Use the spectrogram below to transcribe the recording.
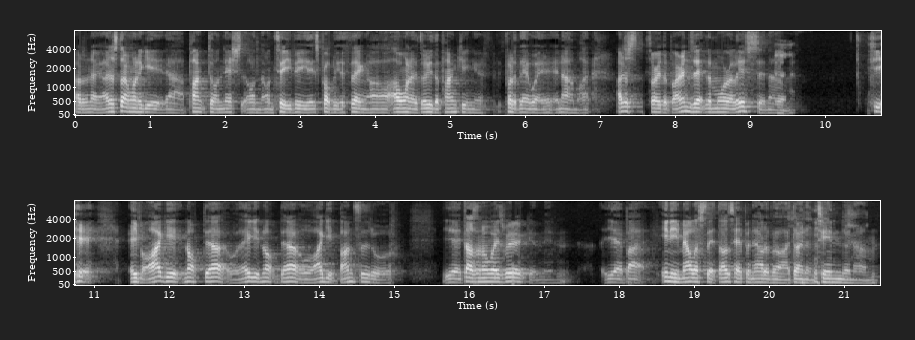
I don't know. I just don't want to get uh, punked on nas- on on TV. That's probably the thing. I, I want to do the punking, if put it that way. And um, I, I just throw the bones at them more or less, and um, yeah, either I get knocked out or they get knocked out or I get bunted or yeah, it doesn't always work. And then yeah, but any malice that does happen out of it, I don't intend. And um,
